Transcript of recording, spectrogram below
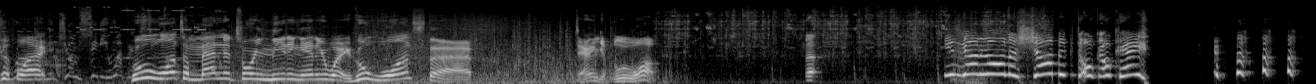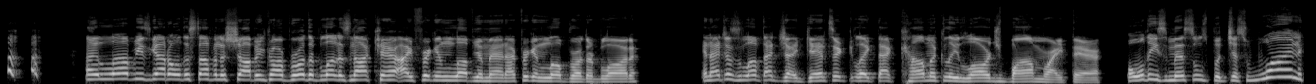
Blood What? robbing the Jump City who depot. wants a mandatory meeting anyway? Who wants that? Dang, it blew up. Uh, he's got it on the shopping. o- Okay. I love he's got all the stuff in the shopping cart. Brother Blood does not care. I freaking love you, man. I freaking love Brother Blood. And I just love that gigantic, like that comically large bomb right there. All these missiles, but just one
